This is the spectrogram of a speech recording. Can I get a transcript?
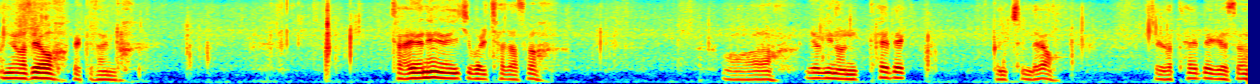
안녕하세요. 백교사입니다. 자연인의 집을 찾아서, 어, 여기는 태백 근처인데요. 제가 태백에서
